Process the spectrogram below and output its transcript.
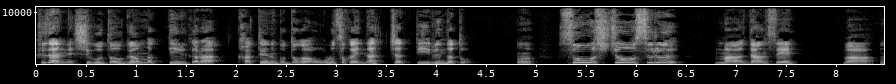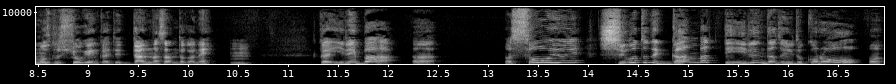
普段ね仕事を頑張っているから家庭のことがおろそかになっちゃっているんだと、うん、そう主張する、まあ、男性。まあ、もう少し表現変えて旦那さんとかね、うん、がいれば、うん。まあ、そういうね、仕事で頑張っているんだというところを、うん、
